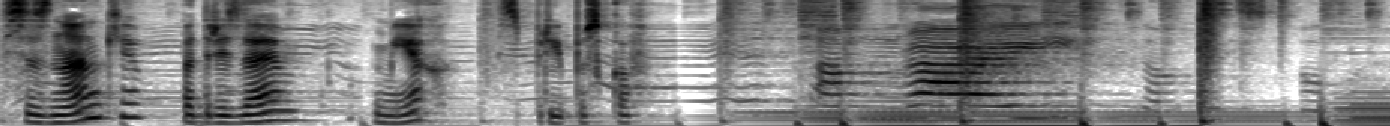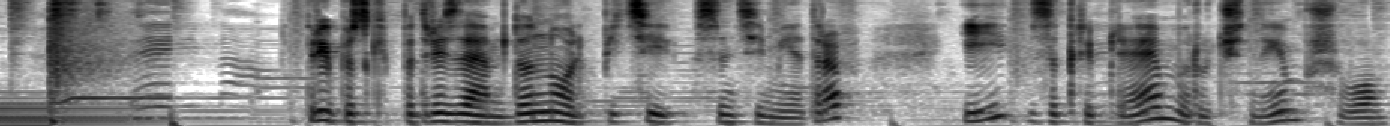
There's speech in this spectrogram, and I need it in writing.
С изнанки подрезаем мех с припусков. Припуски подрезаем до 0,5 сантиметров и закрепляем ручным швом.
